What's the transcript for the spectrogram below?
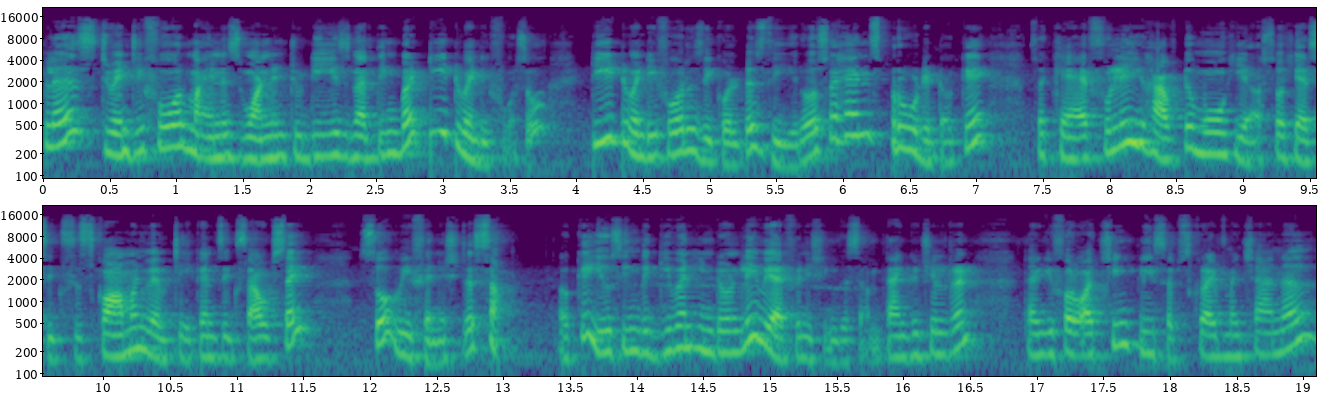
plus 24 minus 1 into D is nothing but T24. So T24 is equal to 0. So hence proved it. Okay. So carefully you have to move here. So here 6 is common. We have taken 6 outside. So we finish the sum. Okay. Using the given hint only we are finishing the sum. Thank you children. Thank you for watching. Please subscribe my channel.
